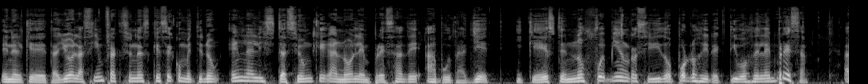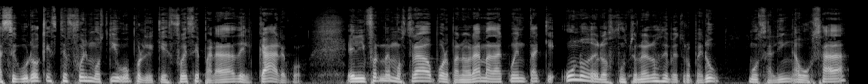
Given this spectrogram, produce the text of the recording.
en el que detalló las infracciones que se cometieron en la licitación que ganó la empresa de Abudayet y que este no fue bien recibido por los directivos de la empresa aseguró que este fue el motivo por el que fue separada del cargo. El informe mostrado por Panorama da cuenta que uno de los funcionarios de Petroperú, Musalín Abusada,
